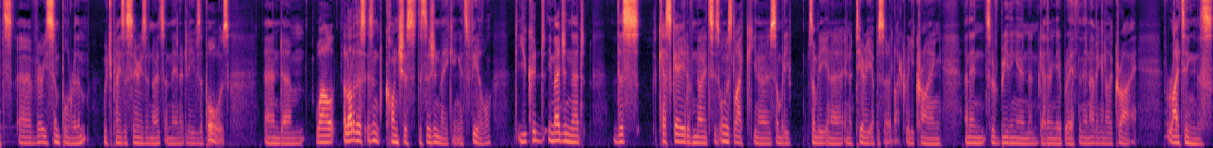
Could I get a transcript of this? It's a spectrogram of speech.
It's a very simple rhythm which plays a series of notes and then it leaves a pause. And um, while a lot of this isn't conscious decision making, it's feel, you could imagine that this cascade of notes is almost like, you know, somebody somebody in a in a teary episode, like really crying and then sort of breathing in and gathering their breath and then having another cry. Writing this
